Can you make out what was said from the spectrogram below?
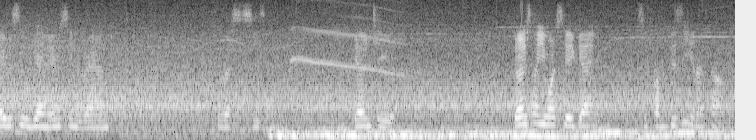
every single game, every single round for the rest of the season. Guarantee it. The only time you want to see a game is if I'm busy and I can't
